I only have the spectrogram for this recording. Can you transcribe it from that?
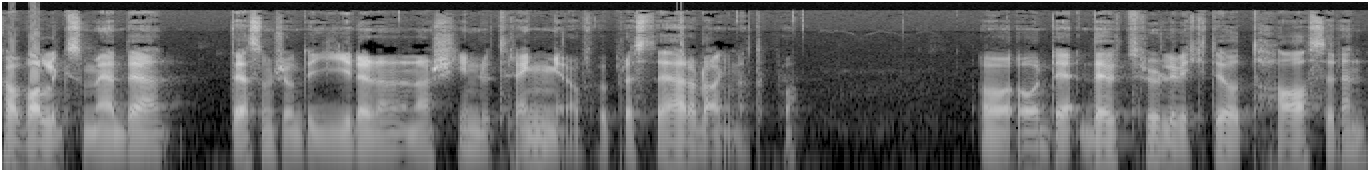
hva, valg som er det, det som kommer til å gi deg den energien du trenger for å prestere dagen etterpå. Og, og det, det, er utrolig viktig å ta seg den,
